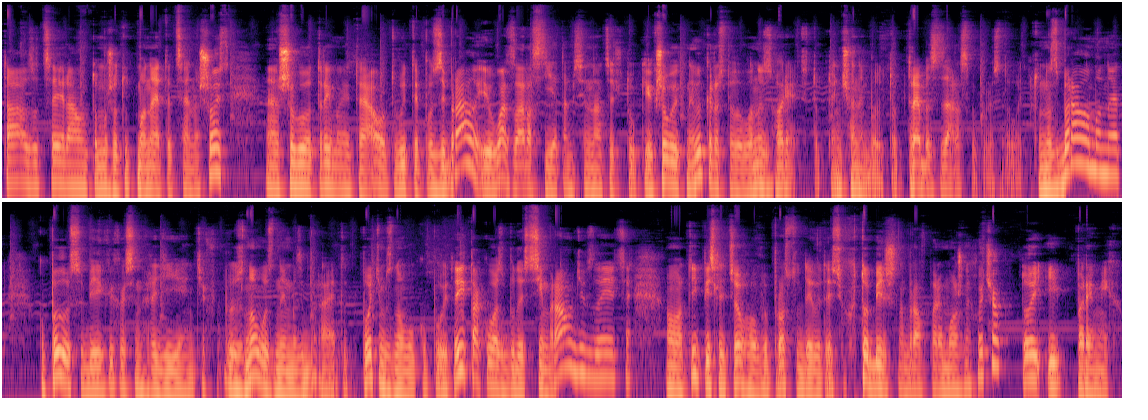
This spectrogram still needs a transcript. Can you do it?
та за цей раунд, тому що тут монети це не щось, е, що ви отримаєте. А от ви типу зібрали, і у вас зараз є там 17 штук. Якщо ви їх не використали, вони згорять, тобто нічого не буде. Тобто треба зараз використовувати. То назбирали монет, купили собі якихось інгредієнтів, знову з ними збираєте, потім знову купуєте. І так у вас буде 7 раундів, здається. От, і після цього ви просто дивитесь, хто більше набрав переможних очок, той і переміг.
